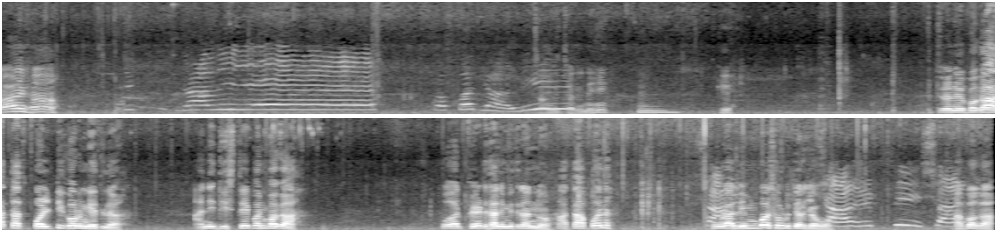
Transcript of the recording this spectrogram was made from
काय हा? चांगली झाली नाही? मित्रांनो बघा आताच पलटी करून घेतलं. आणि दिसते पण बघा. परफेक्ट झाले मित्रांनो. आता आपण थोडा लिंब सोडू त्याच्यावर. हा बघा.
